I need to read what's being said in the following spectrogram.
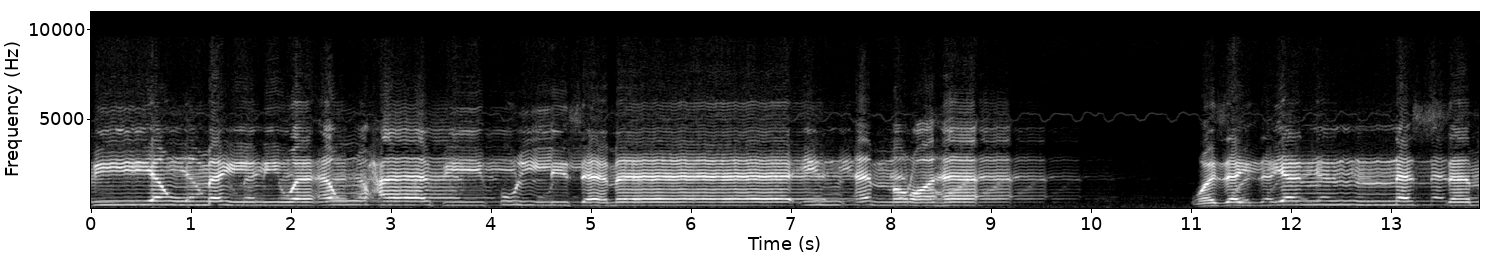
في يومين وأوحى في كل سماء أمرها وزينا السماء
